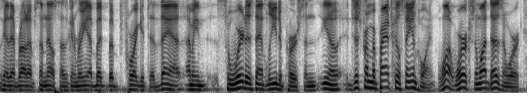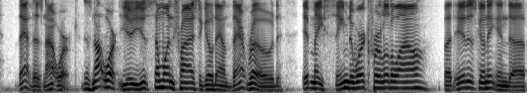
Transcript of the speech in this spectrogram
Okay, that brought up something else I was going to bring up, but but before I get to that, I mean, so where does that lead a person? You know, just from a practical standpoint, what works and what doesn't work? That does not work. Does not work. You, you someone tries to go down that road, it may seem to work for a little while, but it is going to end up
